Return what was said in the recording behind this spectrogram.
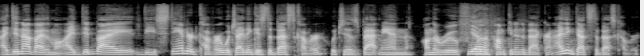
I did not buy them all. I did buy the standard cover, which I think is the best cover, which is Batman on the roof Yeah. with a pumpkin in the background. I think that's the best cover.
